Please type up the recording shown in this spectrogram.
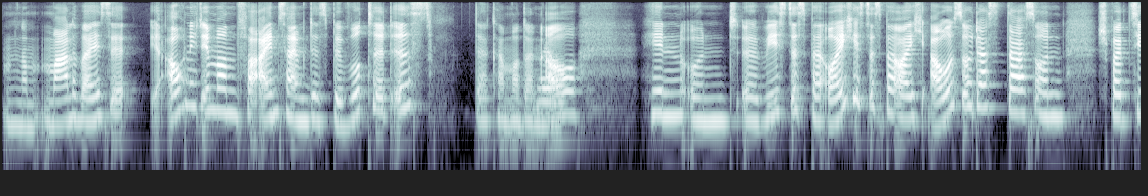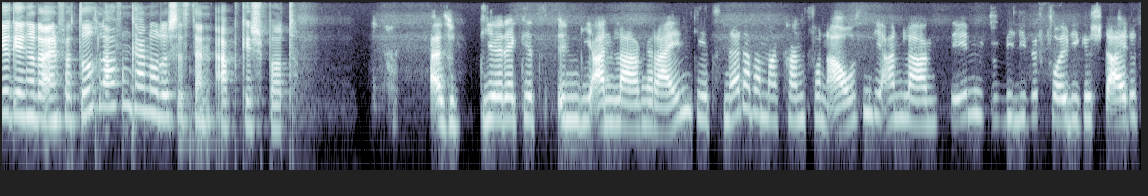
normalerweise auch nicht immer ein Vereinsheim, das bewirtet ist. Da kann man dann ja. auch hin. Und äh, wie ist das bei euch? Ist das bei euch auch so, dass da so ein Spaziergänger da einfach durchlaufen kann oder ist es dann abgesperrt? Also direkt jetzt in die Anlagen rein geht es nicht, aber man kann von außen die Anlagen sehen, wie liebevoll die gestaltet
